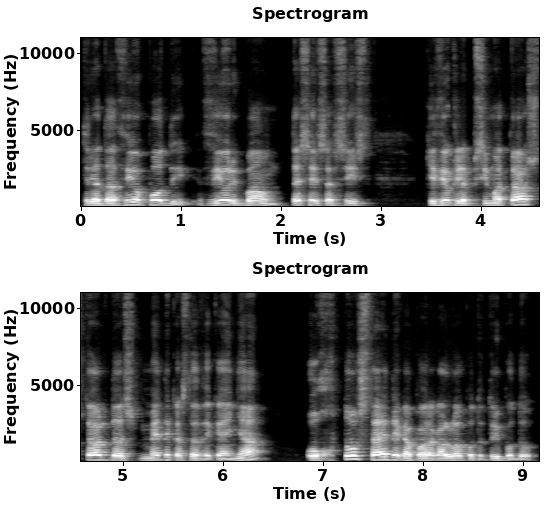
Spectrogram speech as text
32 πόντους, 2 rebound, 4 assist και 2 κλεψίματα, σουτάροντας με 11 στα 19, 8 στα 11 παρακαλώ από το τρίποντο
